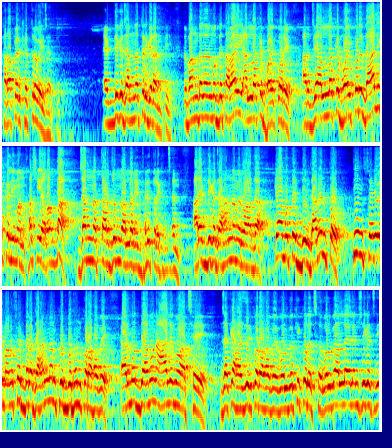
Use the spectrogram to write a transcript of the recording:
খারাপের ক্ষেত্রে ওই জাতি। একদিকে জান্নাতের গ্যারান্টি তো বান্দাদের মধ্যে তারাই আল্লাহকে ভয় করে। আর যে আল্লাহকে ভয় করে দালি কালিমান খাসিয়া রব্বা, জান্নাত তার জন্য আল্লাহ নির্ধারিত রেখেছেন। আর একদিকে জাহান্নামের ওয়াদা। কেয়ামতের দিন জানেন তো, তিন শ্রেণির মানুষের দ্বারা জাহান্নামকে উদ্বোধন করা হবে। এর মধ্যে এমন আলেমও আছে, যাকে হাজির করা হবে। বলবে, কি করেছে? বলবে, আল্লাহ এলেম শিখেছি।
